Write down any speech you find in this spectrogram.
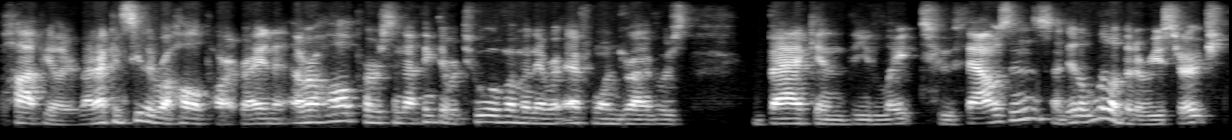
popular. And I can see the Rahal part, right? And a Rahal person, I think there were two of them, and they were F1 drivers back in the late 2000s. I did a little bit of research,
